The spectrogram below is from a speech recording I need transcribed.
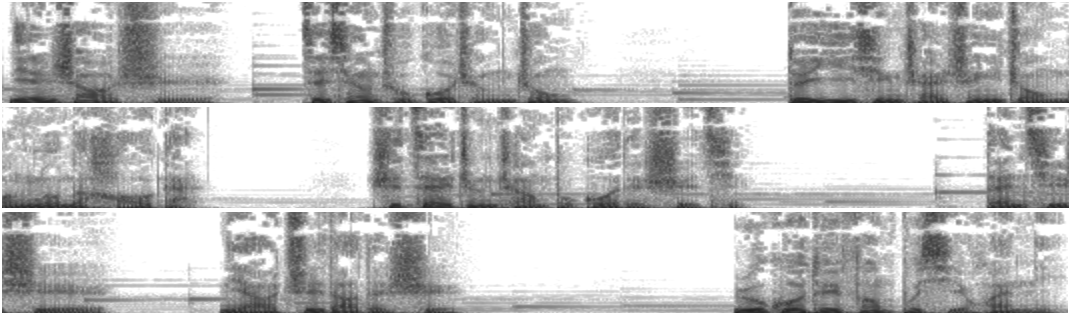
年少时在相处过程中，对异性产生一种朦胧的好感。是再正常不过的事情，但其实你要知道的是，如果对方不喜欢你，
